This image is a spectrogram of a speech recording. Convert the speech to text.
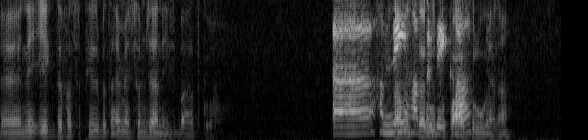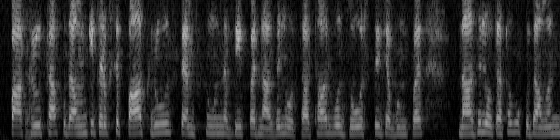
नहीं एक दफ़ा से फिर बताए मैं समझा नहीं इस बात को। आ, हमने यहाँ पर तो देखा पाक रूह है ना? पाक रूह था खुदा उनकी तरफ़ से पाक रू सैमसून नबी पर नाजिल होता था और वो ज़ोर से जब उन पर नाजिल होता था वो खुदावन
